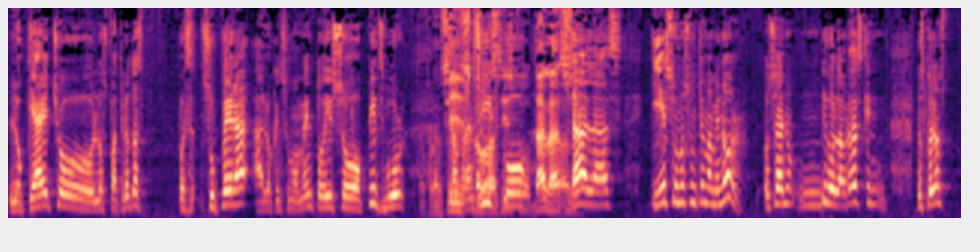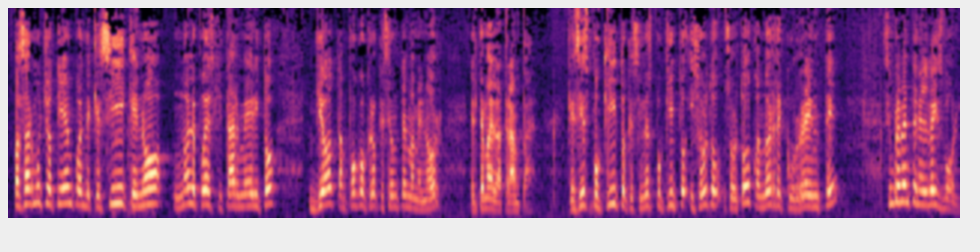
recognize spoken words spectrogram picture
lo que ha hecho los Patriotas, pues supera a lo que en su momento hizo Pittsburgh, San Francisco, San Francisco, Francisco, Dallas. Dallas, y eso no es un tema menor. O sea, no- digo, la verdad es que nos podemos pasar mucho tiempo en de que sí, que no, no le puedes quitar mérito. Yo tampoco creo que sea un tema menor el tema de la trampa. Que si es poquito, que si no es poquito, y sobre todo, sobre todo cuando es recurrente, simplemente en el béisbol.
